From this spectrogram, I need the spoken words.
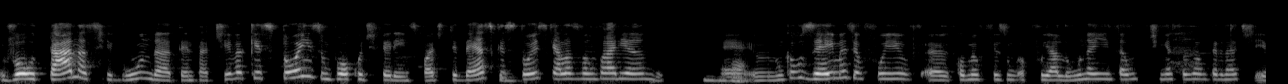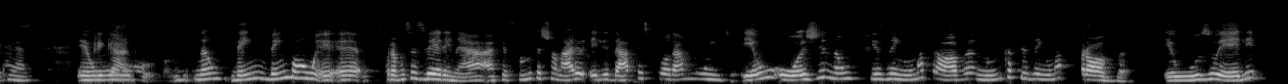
voltar na segunda tentativa questões um pouco diferentes. Pode ter 10 questões que elas vão variando. É, eu nunca usei, mas eu fui, é, como eu fiz, fui aluna e então tinha essas alternativas. É, eu, Obrigada. Não, bem, bem bom. É, é para vocês verem, né? A questão do questionário ele dá para explorar muito. Eu hoje não fiz nenhuma prova, nunca fiz nenhuma prova. Eu uso ele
